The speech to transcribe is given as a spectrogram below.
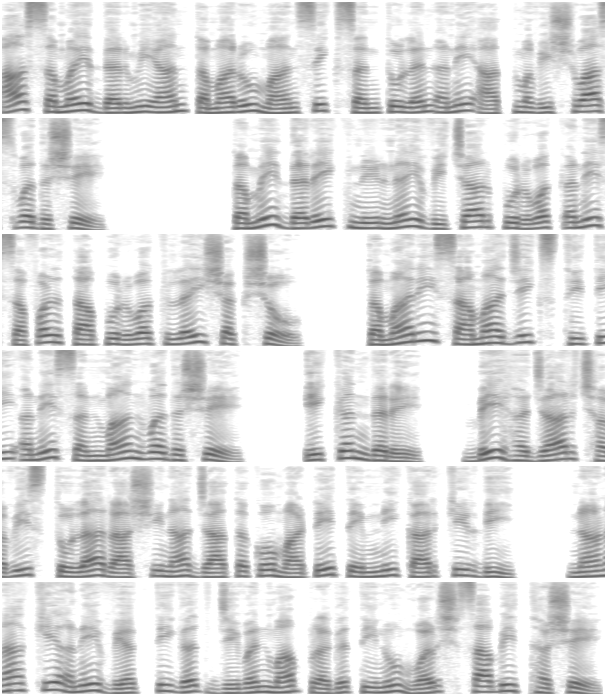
આ સમય દરમિયાન તમારું માનસિક સંતુલન અને આત્મવિશ્વાસ વધશે. તમે દરેક નિર્ણય વિચારપૂર્વક અને સફળતાપૂર્વક લઈ શકશો. તમારી સામાજિક સ્થિતિ અને સન્માન વધશે. એકંદરે, બે હજાર છવ્વીસ તુલા રાશિના જાતકો માટે તેમની કારકિર્દી નાણાકીય અને વ્યક્તિગત જીવનમાં પ્રગતિનું વર્ષ સાબિત થશે.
